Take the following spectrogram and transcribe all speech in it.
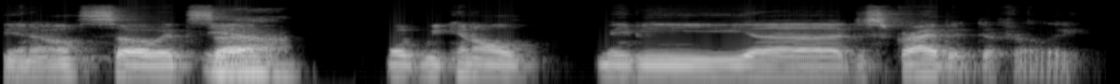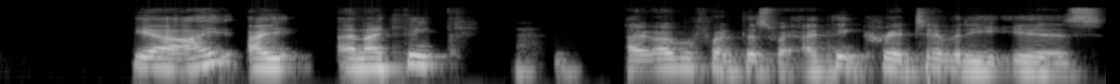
you know. So it's uh, yeah. Uh, but we can all maybe uh, describe it differently. Yeah, I, I, and I think I, I would put it this way: I think creativity is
